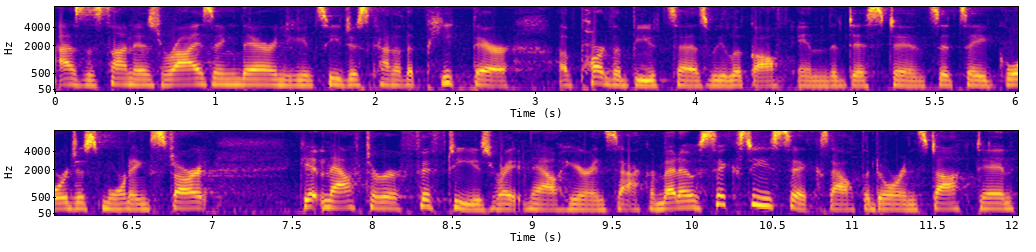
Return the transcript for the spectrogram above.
as the sun is rising there. And you can see just kind of the peak there of part of the buttes as we look off in the distance. It's a gorgeous morning start. Getting after 50s right now here in Sacramento, 66 out the door in Stockton,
